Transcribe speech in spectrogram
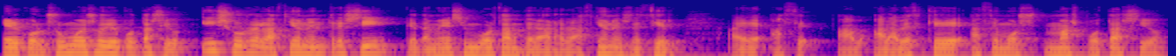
El consumo de sodio y potasio y su relación entre sí, que también es importante la relación, es decir, eh, a la vez que hacemos más potasio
